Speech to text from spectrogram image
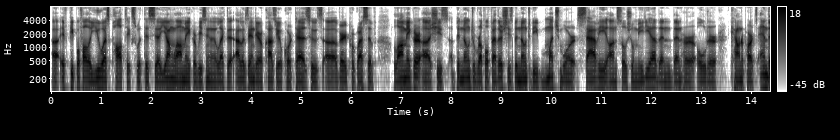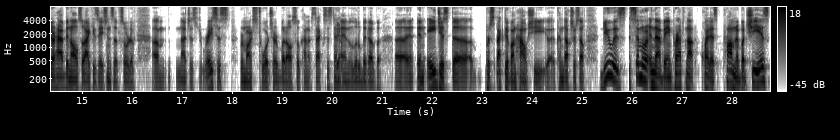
Uh, if people follow U.S. politics, with this uh, young lawmaker recently elected, Alexandria Ocasio Cortez, who's a very progressive lawmaker, uh, she's been known to ruffle feathers. She's been known to be much more savvy on social media than than her older counterparts, and there have been also accusations of sort of um, not just racist remarks towards her, but also kind of sexist and, Yeah. and a little bit of uh, an ageist uh, perspective on how she uh, conducts herself. Yu is similar in that vein, perhaps not quite as prominent, but she is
